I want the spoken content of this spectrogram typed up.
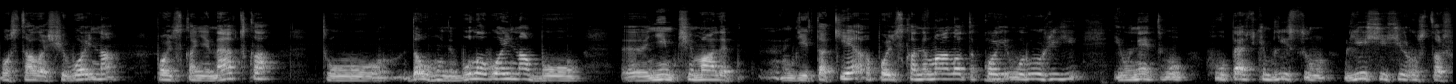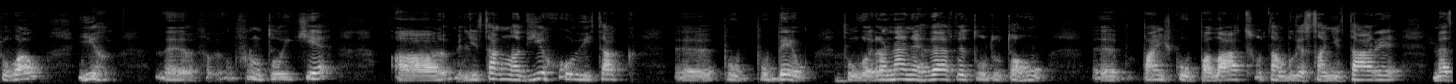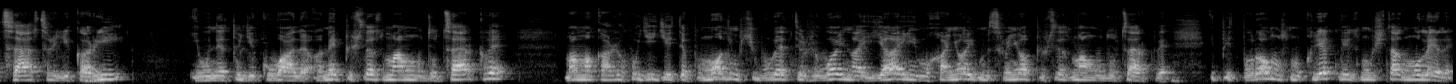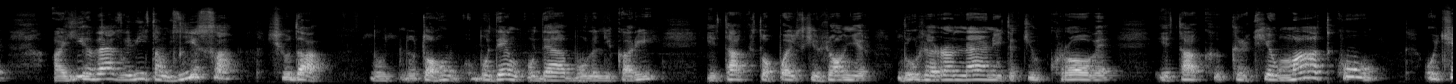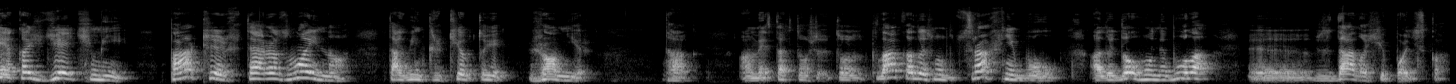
бо стала ще війна, польська-німецька, то довго не була війна, бо е, німці мали літаки, а польська не мала такої оружії. І вони ту хлопецьким лісом в лісі ще розташував їх е, фронтовики, а літак над'їхав і так е, побив. То ранених везли тут до того панського палацу, там були санітари, медсестри, лікарі. І вони то лікували. А ми пішли з мамою до церкви. Мама каже, ходіть, діти, помолимося, ви ти і я, і Моханьо, і Мисраньо пішли з мамою до церкви. І під порогом ми кликли, ми так молили. А їх везли від там з ліса сюди, до, до того будинку, де були лікарі. І так то польський жовнір дуже ранений, такий в крові. І так кричив матку, учека з дітьми, бачиш, зараз війна. Так він кричив той жомір. Так. А ми так то, то плакали, страшні страшно було, але довго не було, е, здала польська.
